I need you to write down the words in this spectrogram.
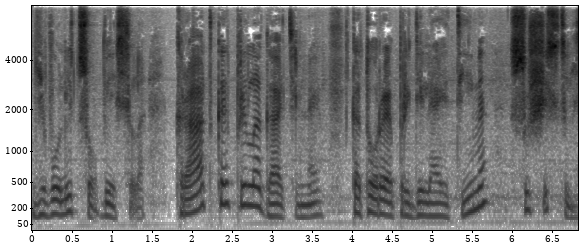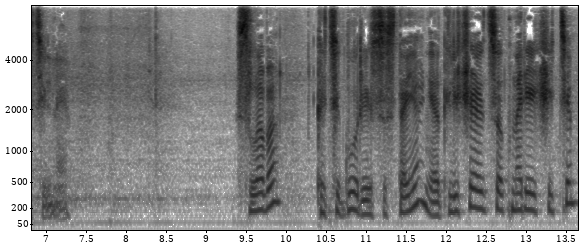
Его лицо весело. Краткое прилагательное, которое определяет имя существительное. Слова категории состояния отличаются от наречий тем,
